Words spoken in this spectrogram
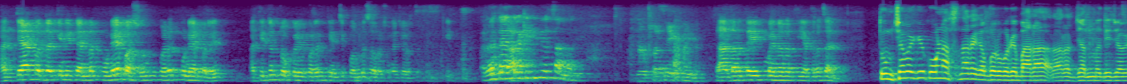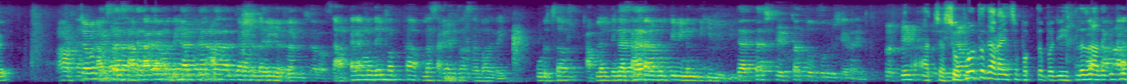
आणि त्या पद्धतीने त्यांना पुण्यापासून परत पुण्यापर्यंत आणि तिथून टोकळीपर्यंत त्यांची पूर्ण संरक्षणाची व्यवस्था त्यांनी केली. रथयात्रा किती दिवस चालणार आहे? साधारणतः एक महिन्याला ती यात्रा चालली. तुमच्यापैकी कोण असणार आहे का बरोबर आहे बारा राज्यांमध्ये ज्यावेळी? आमच्यामध्ये साताऱ्यामध्ये फक्त आपला सगळ्यांचा सहभाग राहील पुढचं आपल्याला त्यांनी सातारापुरती विनंती केली. होती त्या त्या स्टेटचा तो तो विषय राहील. अच्छा सुपूर्द करायचं फक्त म्हणजे इथलं झालं की खूप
